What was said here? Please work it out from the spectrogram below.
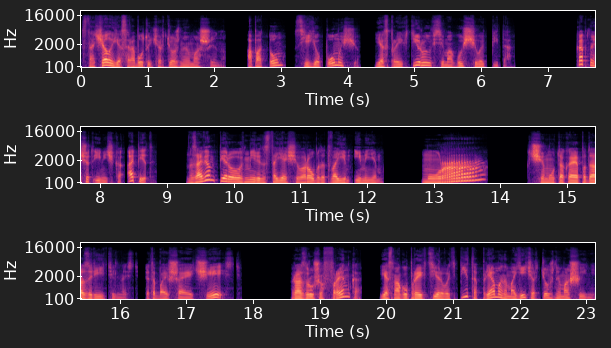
сначала я сработаю чертежную машину, а потом, с ее помощью, я спроектирую всемогущего Пита. Как насчет имечка, а Пит? Назовем первого в мире настоящего робота твоим именем Мурррр? К чему такая подозрительность? Это большая честь. Разрушив Фрэнка, я смогу проектировать Пита прямо на моей чертежной машине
